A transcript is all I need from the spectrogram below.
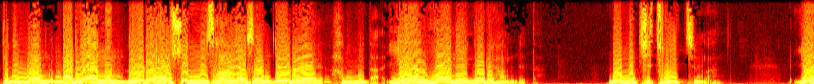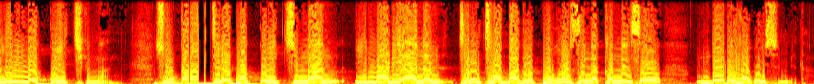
드리면 마리아는 노래할 수 없는 상황에서 노래합니다. 영원히 노래합니다. 너무 지쳐 있지만 욕은 먹고 있지만 손가락질을 받고 있지만 이 마리아는 장차 받을 복을 생각하면서 노래하고 있습니다.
